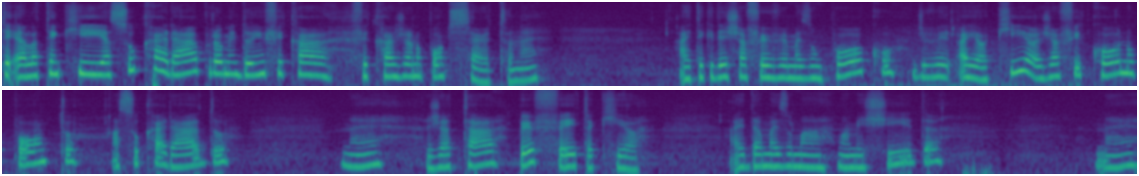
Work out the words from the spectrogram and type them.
Te, ela tem que açucarar para o amendoim ficar, ficar já no ponto certo, né? Aí tem que deixar ferver mais um pouco. Ver, aí, ó, aqui, ó, já ficou no ponto açucarado, né? Já tá perfeito aqui, ó. Aí dá mais uma, uma mexida, né?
